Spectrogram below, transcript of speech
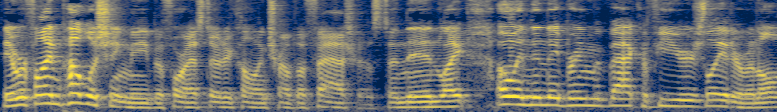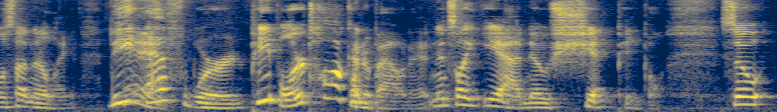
they were fine publishing me before i started calling trump a fascist. And then like oh and then they bring me back a few years later and all of a sudden they're like the f word people are talking about it. And it's like yeah no shit people. So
